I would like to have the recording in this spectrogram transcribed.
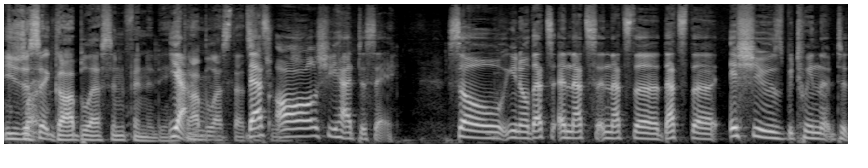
You just said, God bless Infinity. Yeah, God bless that That's situation. all she had to say. So you know that's and that's and that's the that's the issues between the t-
